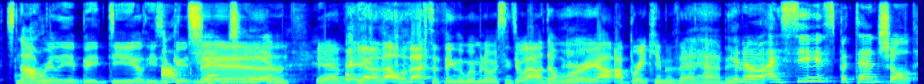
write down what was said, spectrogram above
it's not I'll, really a big deal. He's a I'll good man. Him. Yeah, but yeah. That, oh, that's the thing. The women always think, well, don't worry, I'll, I'll break him of that habit. You know, right? I see his potential.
